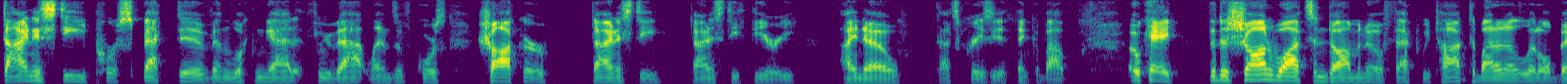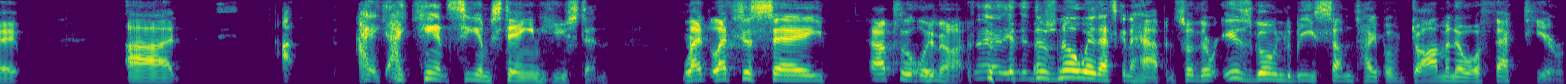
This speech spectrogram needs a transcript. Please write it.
dynasty perspective and looking at it through that lens. Of course, shocker, dynasty, dynasty theory. I know that's crazy to think about. Okay, the Deshaun Watson domino effect. We talked about it a little bit. Uh, I, I can't see him staying in Houston. Let let's just say absolutely not. Eh, there's no way that's going to happen. So there is going to be some type of domino effect here,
